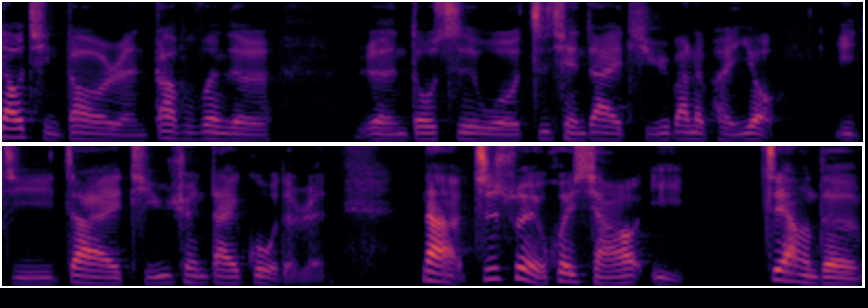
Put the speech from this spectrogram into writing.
邀请到的人，大部分的人都是我之前在体育班的朋友，以及在体育圈待过的人。那之所以会想要以这样的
